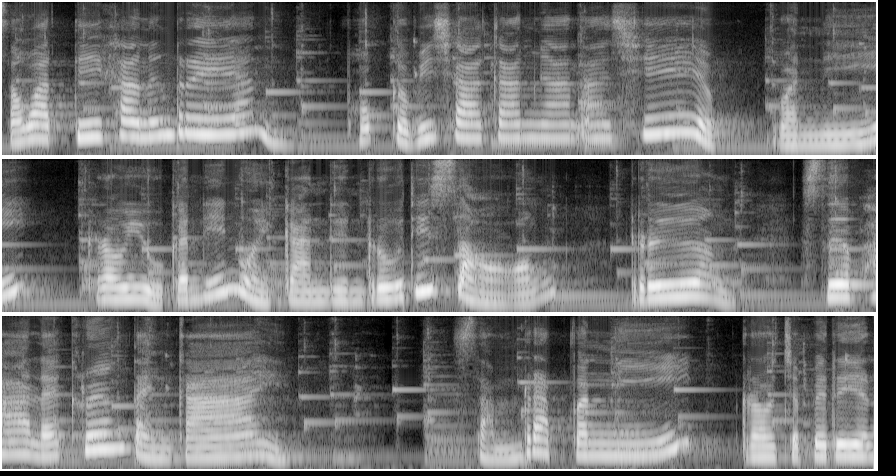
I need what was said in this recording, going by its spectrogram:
สวัสดีค่ะนักเรียน พบกับวิชาการงานอาชีพ วันนี้เราอยู่กันที่หน่วยการเรียนรู้ที่ 2 เรื่อง เสื้อผ้าและเครื่องแต่งกายสำหรับวันนี้เราจะไปเรียน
